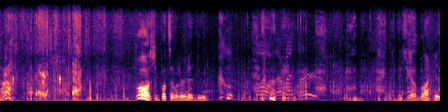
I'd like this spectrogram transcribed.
Ah. Oh, she puts it with her head, dude. oh, that must hurt. I think she got a blackhead.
